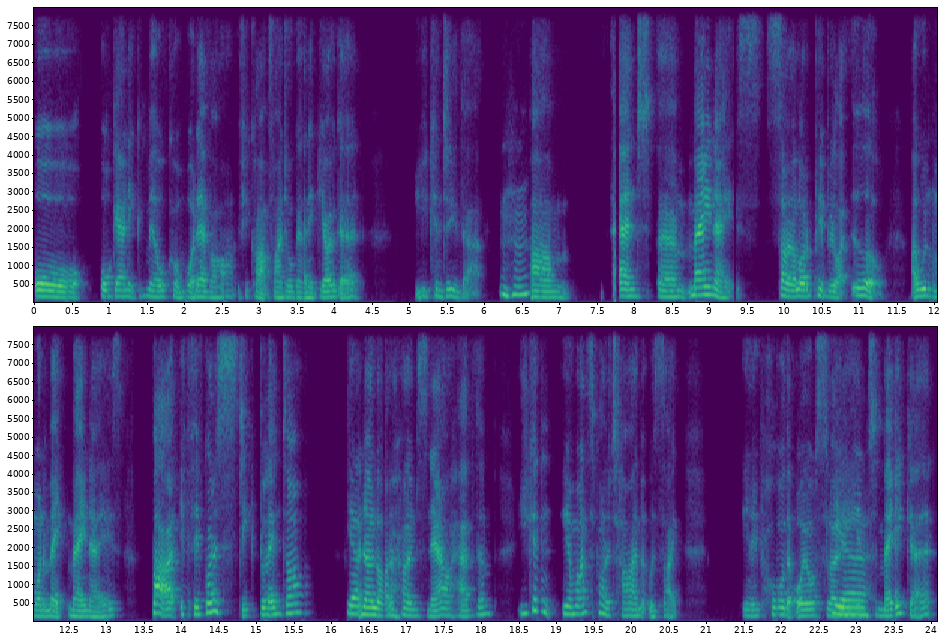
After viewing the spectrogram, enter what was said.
or organic milk or whatever, if you can't find organic yogurt, you can do that. hmm um and um mayonnaise. So a lot of people are like oh I wouldn't want to make mayonnaise. But if they've got a stick blender yeah, I know a lot of homes now have them. You can you know once upon a time it was like you know pour the oil slowly Yeah. in to make it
